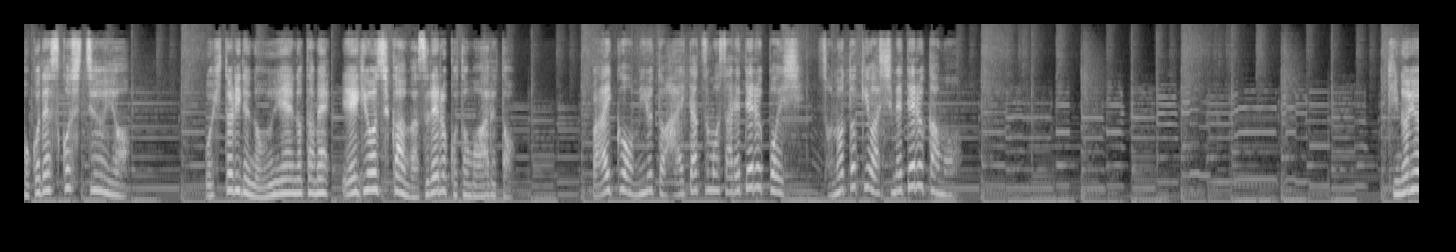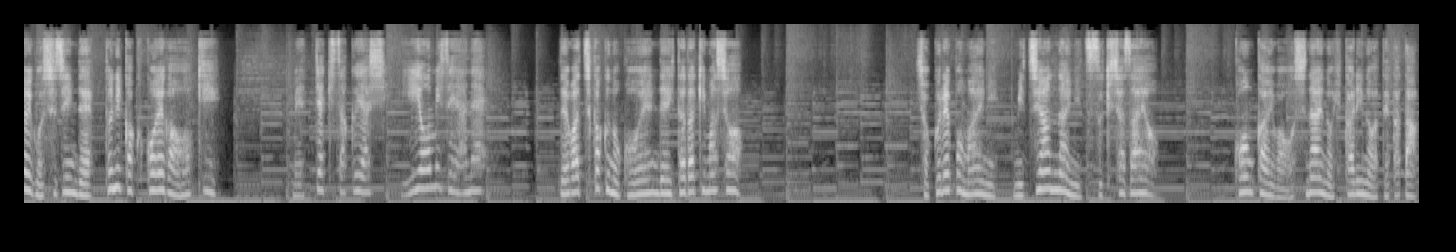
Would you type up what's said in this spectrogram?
ここで少し注意を。お一人での運営のため営業時間がずれることもあると。バイクを見ると配達もされてるっぽいし、その時は閉めてるかも。気の良いご主人でとにかく声が大きい。めっちゃ気さくやし、いいお店やね。では近くの公園でいただきましょう。食レポ前に道案内に続き謝罪を。今回はお市内の光の当て方、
